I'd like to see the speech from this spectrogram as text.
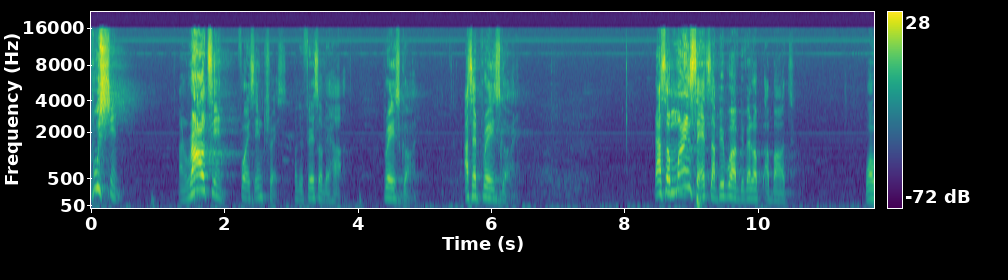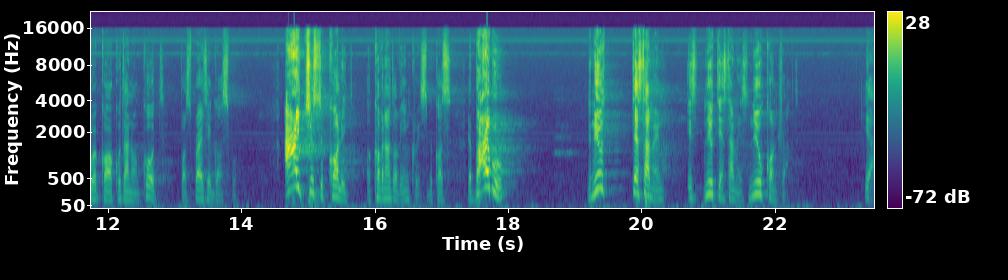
pushing and routing for his interest on the face of the heart. Praise God. I said, Praise God. There's some mindsets that people have developed about what we call quote unquote prosperity gospel. I choose to call it a covenant of increase because the Bible, the New Testament, is New Testament, it's new contract. Yeah.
